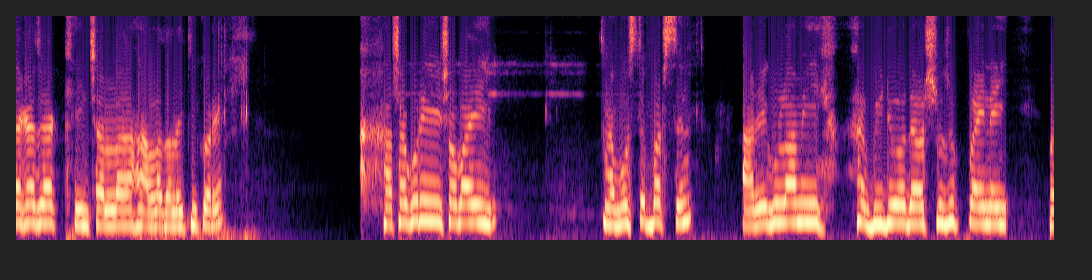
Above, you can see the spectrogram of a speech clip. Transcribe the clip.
দেখা যাক ইনশাল্লাহ আল্লাহ তালা কি করে। আশা করি সবাই বুঝতে পারছেন। আর এগুলো আমি ভিডিও দেওয়ার সুযোগ পাই নাই, বা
